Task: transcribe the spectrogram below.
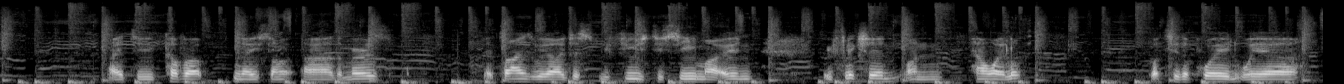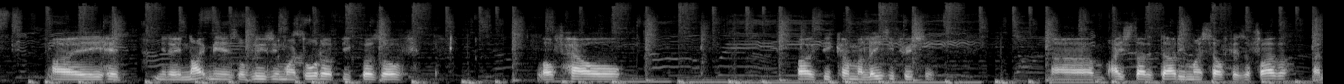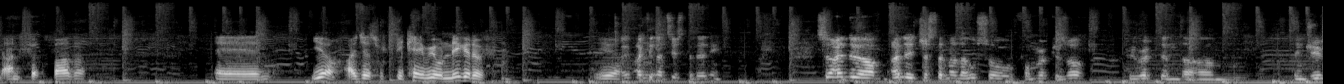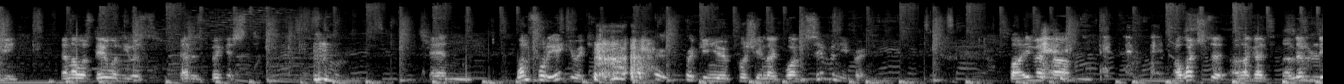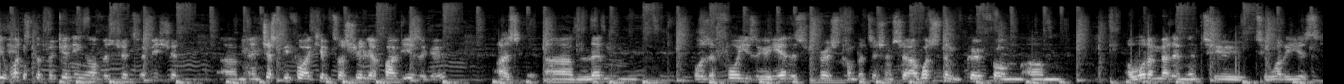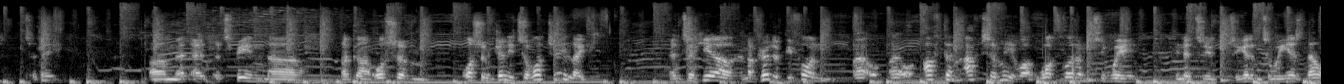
I had to cover up, you know, some uh, the mirrors. At times where I just refused to see my own reflection on how I looked. Got to the point where I had, you know, nightmares of losing my daughter because of of how I've become a lazy person. Um, I started doubting myself as a father, an unfit father, and yeah, I just became real negative. Yeah, I, I can attest to that. eh? So I know, um, I know just another also from work as well. We worked in the um, in Juvie, and I was there when he was at his biggest. and 148, you reckon? freaking you pushing like 170, bro. But even um, I watched it, like I, I literally watched the beginning of his transformation, um, and just before I came to Australia five years ago, I was um, what was it four years ago? He had his first competition, so I watched him go from um, a watermelon into to what he is today. Um, and it's been uh, like an awesome, awesome journey to watch. Eh? Like, and to hear, and I've heard it before, and I, I often ask me what what got him to where, you know, to, to get him to where he is now,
